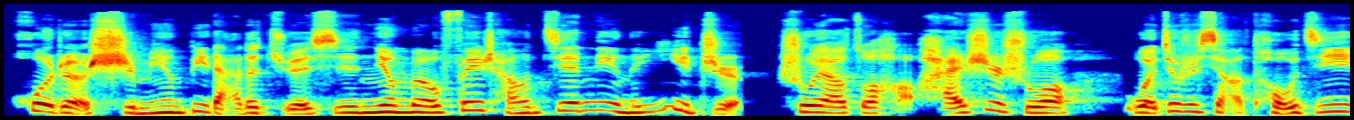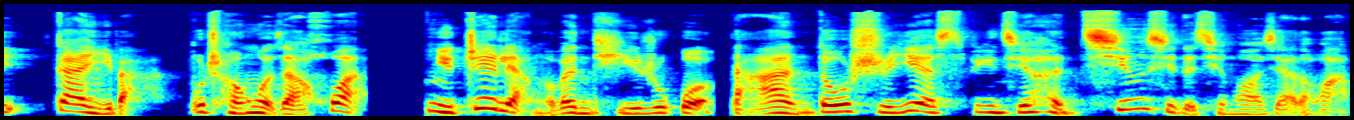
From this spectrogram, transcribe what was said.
或者使命必达的决心？你有没有非常坚定的意志，说要做好？还是说我就是想投机干一把，不成我再换？你这两个问题，如果答案都是 yes，并且很清晰的情况下的话，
